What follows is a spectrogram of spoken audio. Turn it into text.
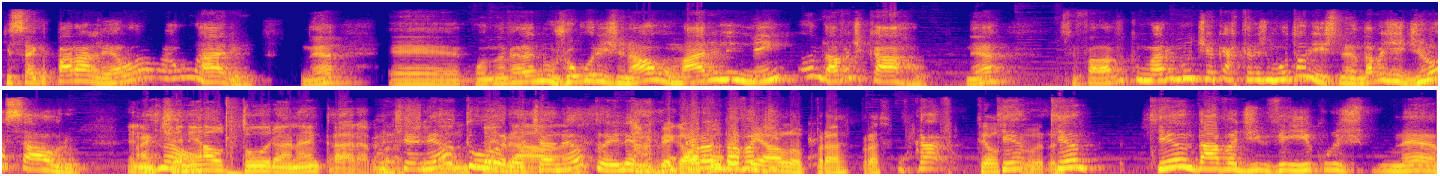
que segue paralela ao Mario, né? É, quando na verdade no jogo original o Mario ele nem andava de carro, né? Você falava que o Mario não tinha carteira de motorista, ele andava de dinossauro. Ele não tinha nem altura, né, cara? Não tinha nem altura, não tinha nem altura. Ele pegar o cogumelo de... pra, pra o cara, ter altura. Quem, quem andava de veículos né,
